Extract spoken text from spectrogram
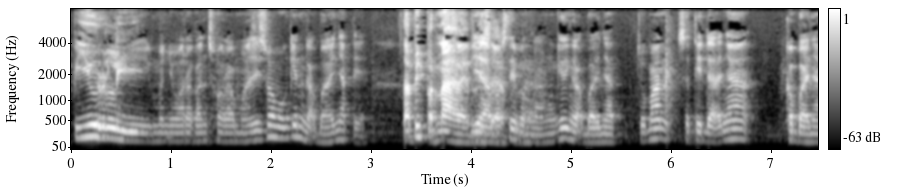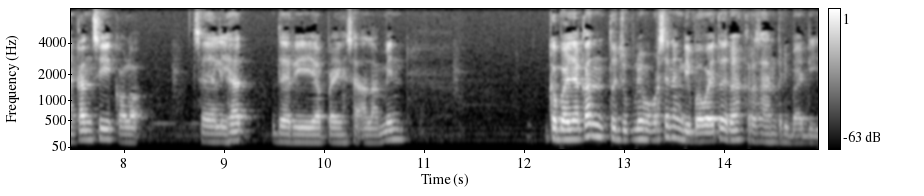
purely menyuarakan suara mahasiswa mungkin nggak banyak ya Tapi pernah ya, Iya pasti pernah. Mungkin nggak banyak. Cuman setidaknya kebanyakan sih kalau saya lihat dari apa yang saya alamin kebanyakan 75% yang di bawah itu adalah keresahan pribadi.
